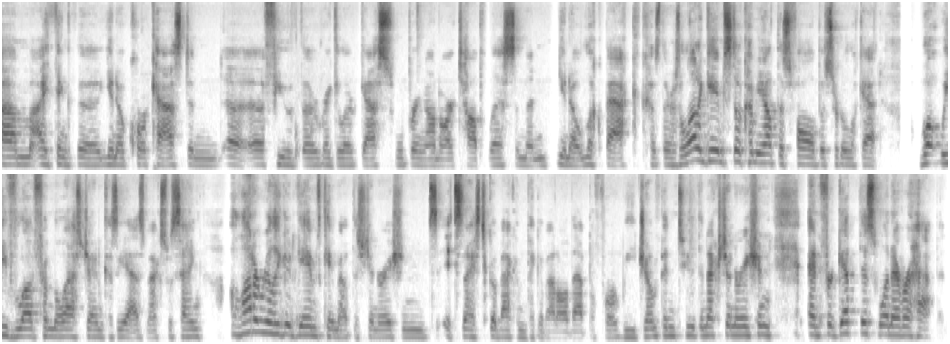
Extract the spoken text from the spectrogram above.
um, I think the you know core cast and uh, a few of the regular guests will bring on our top list, and then you know look back because there's a lot of games still coming out this fall, but sort of look at what we've loved from the last gen. Because yeah, as Max was saying, a lot of really good games came out this generation. It's, it's nice to go back and think about all that before we jump into the next generation and forget this one ever happened.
